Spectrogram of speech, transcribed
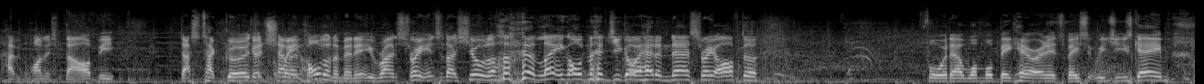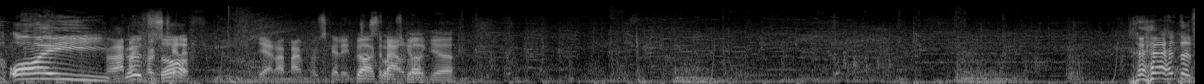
have him punished with that up B. Dash attack good. Good Wait, hold on a minute. He ran straight into that shield, letting Old Manji go ahead and nair straight after. Forward there, one more big hit, and it's basically G's game. Oi! Oh, that good stuff. Yeah, that back post killing. Back Just about done. yeah. the,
